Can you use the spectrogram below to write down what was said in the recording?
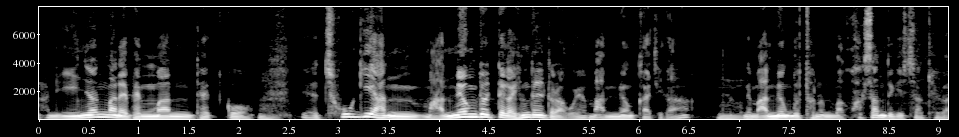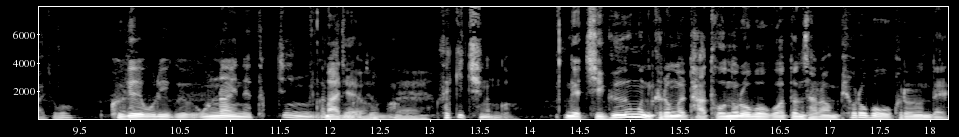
한 2년 만에 100만 됐고, 음. 초기 한 만 명 될 때가 힘들더라고요. 만 명까지가. 음. 근데 만 명부터는 막 확산되기 시작해 가지고. 그게 우리 그 온라인의 특징 같은 맞아요. 거죠. 막 네. 새끼치는 거. 근데 지금은 그런 걸 다 돈으로 보고 어떤 사람은 표로 보고 그러는데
